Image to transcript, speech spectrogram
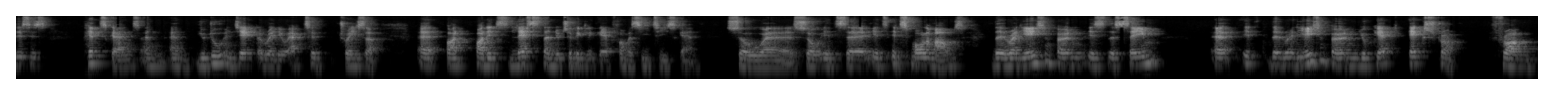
this is PET scans and and you do inject a radioactive tracer, uh, but but it's less than you typically get from a CT scan. So uh, so it's uh, it's it's small amounts. The radiation burden is the same. Uh, it the radiation burden you get extra from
